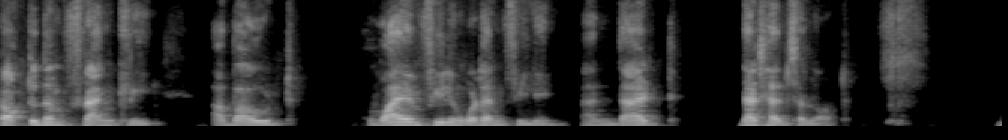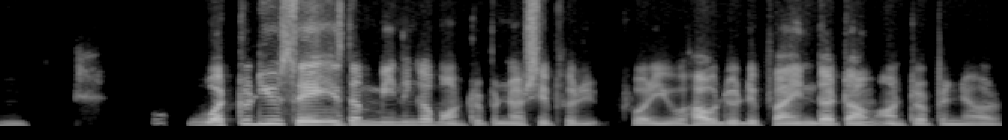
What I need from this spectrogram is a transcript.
talk to them frankly about why I'm feeling what I'm feeling, and that that helps a lot. Hmm. What would you say is the meaning of entrepreneurship for you? for you? How do you define the term entrepreneur?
